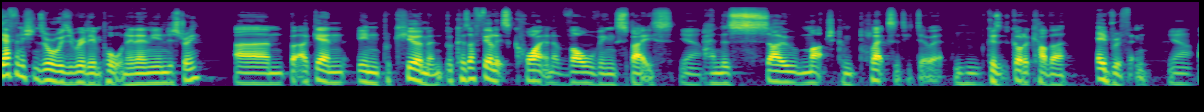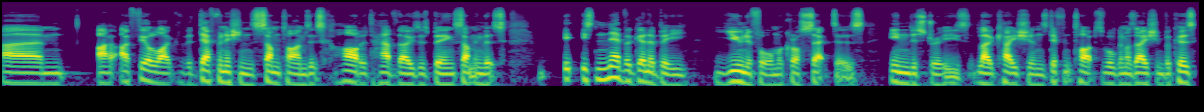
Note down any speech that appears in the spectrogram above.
definitions are always really important in any industry. Um, but again, in procurement, because I feel it's quite an evolving space, Yeah. and there's so much complexity to it Mm-hmm. because it's got to cover everything. Yeah. Um, I, I feel like the definitions sometimes it's harder to have those as being something that's it, it's never going to be uniform across sectors, industries, locations, different types of organisation because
